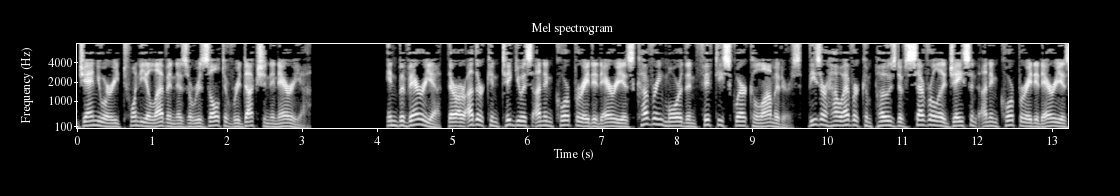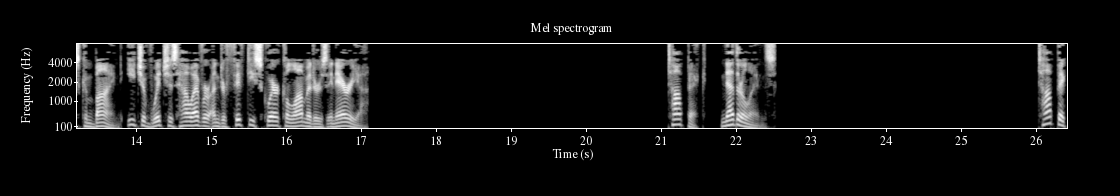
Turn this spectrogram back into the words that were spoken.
January 2011 as a result of reduction in area. In Bavaria, there are other contiguous unincorporated areas covering more than 50 square kilometers. These are however composed of several adjacent unincorporated areas combined, each of which is however under 50 square kilometers in area. Topic: Netherlands. Topic:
